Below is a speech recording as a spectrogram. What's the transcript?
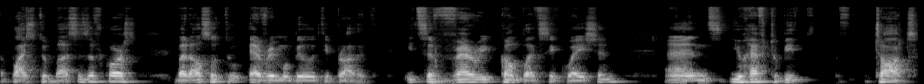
applies to buses, of course, but also to every mobility product. It's a very complex equation and you have to be taught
